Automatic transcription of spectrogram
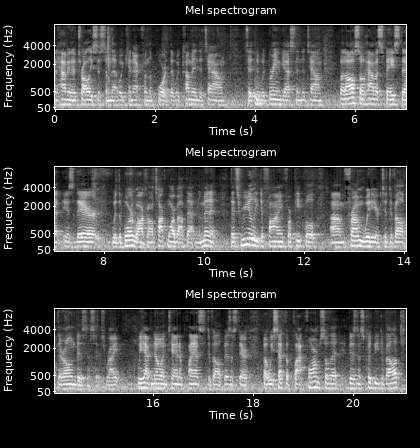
and having a trolley system that would connect from the port, that would come into town, to, that would bring guests into town, but also have a space that is there with the boardwalk, and I'll talk more about that in a minute, that's really defined for people um, from Whittier to develop their own businesses, right? We have no intent or plans to develop business there, but we set the platform so that business could be developed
